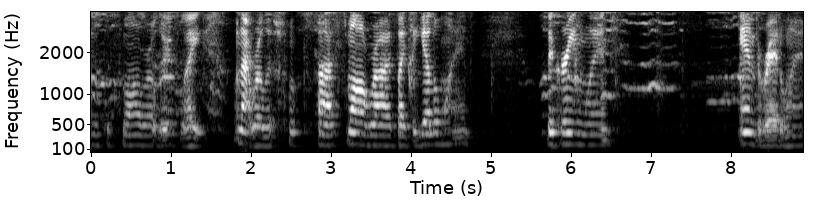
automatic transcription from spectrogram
used the small rollers, like, well, not rollers, uh, small rods, like the yellow one, the green one, and the red one.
